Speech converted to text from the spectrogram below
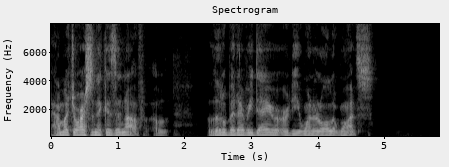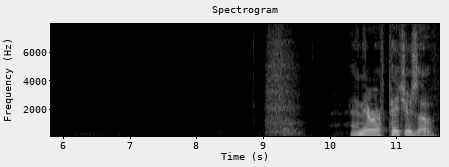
how much arsenic is enough? A, a little bit every day, or, or do you want it all at once? And there are pictures of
